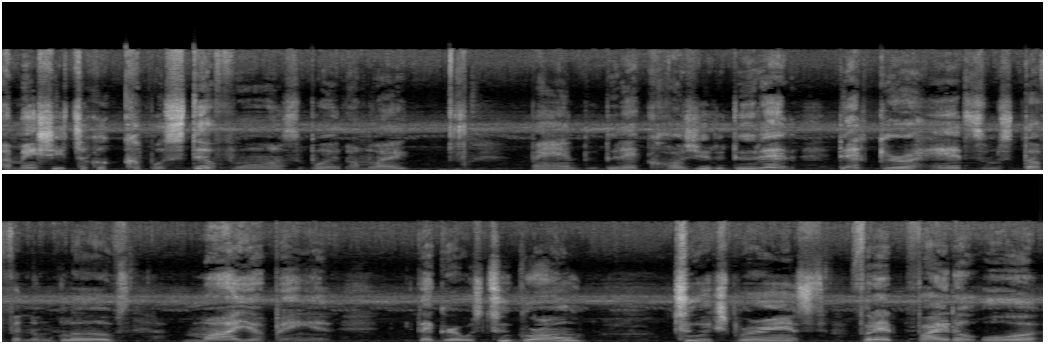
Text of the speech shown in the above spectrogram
I mean, she took a couple stiff ones, but I'm like, man, do that cause you to do that? That girl had some stuff in them gloves, my opinion. That girl was too grown, too experienced for that fighter, or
